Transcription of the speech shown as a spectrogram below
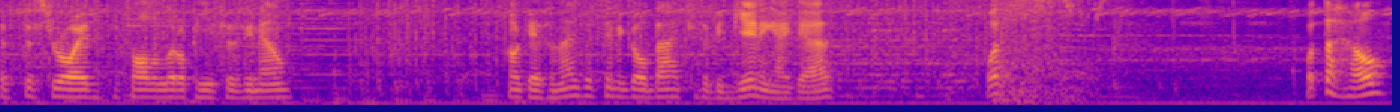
It's destroyed. It's all the little pieces, you know? Okay, so now I just need to go back to the beginning, I guess. What? What the hell?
